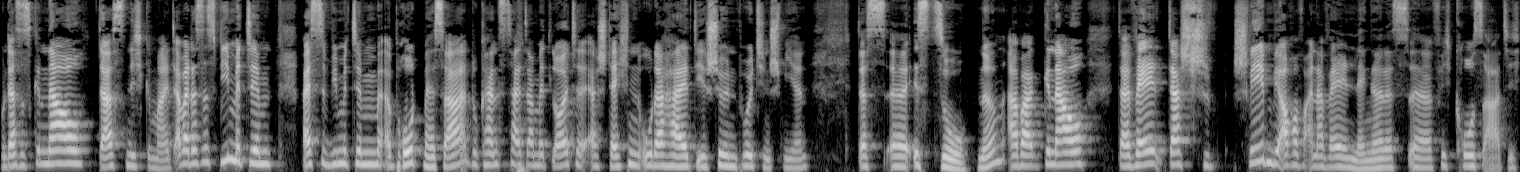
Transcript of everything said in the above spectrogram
Und das ist genau das nicht gemeint. Aber das ist wie mit dem, weißt du, wie mit dem äh, Brotmesser. Du kannst halt damit Leute erstechen oder halt dir schön Brötchen schmieren. Das äh, ist so, ne? Aber genau, da, da schweben wir auch auf einer Wellenlänge. Das äh, finde ich großartig.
